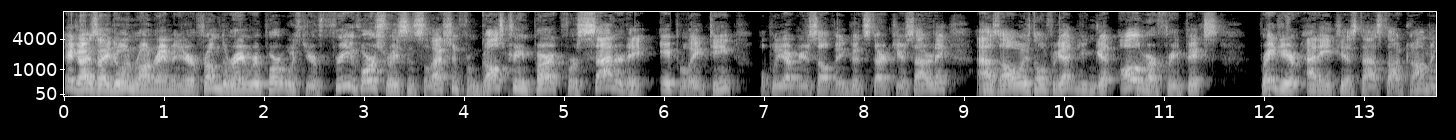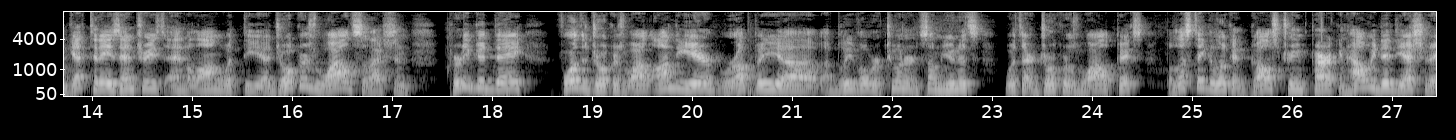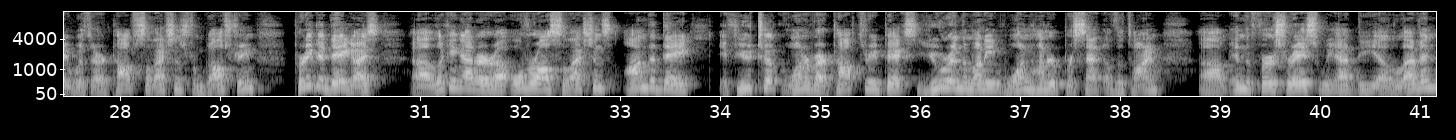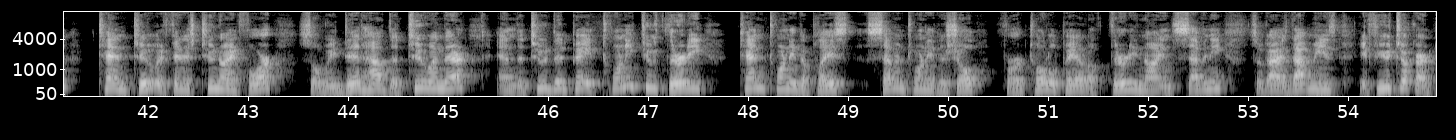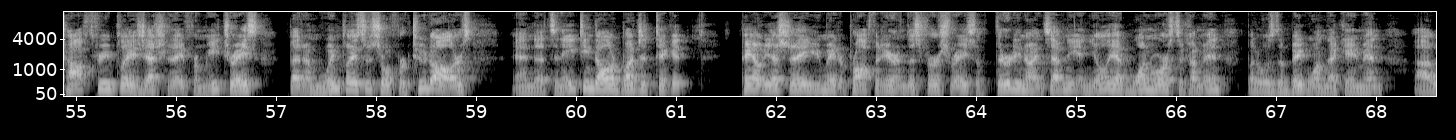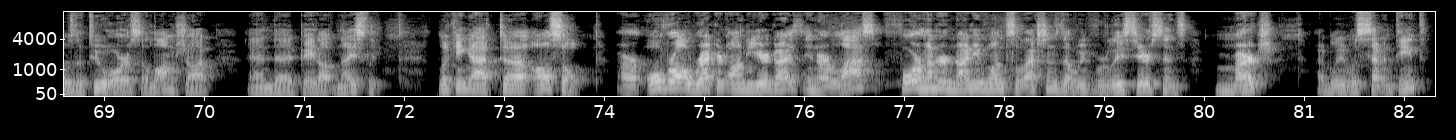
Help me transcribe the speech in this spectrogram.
Hey guys, how you doing? Ron Raymond here from the Raymond Report with your free horse racing selection from Gulfstream Park for Saturday, April 18th. Hopefully you have yourself a good start to your Saturday. As always, don't forget you can get all of our free picks right here at atsstats.com and get today's entries and along with the uh, Joker's Wild selection. Pretty good day for the Joker's Wild on the year. We're up, a, uh, I believe, over 200 and some units with our Joker's Wild picks. But let's take a look at Gulfstream Park and how we did yesterday with our top selections from Gulfstream. Pretty good day, guys. Uh, looking at our uh, overall selections on the day, if you took one of our top three picks, you were in the money 100% of the time. Um, in the first race, we had the 11 10 2. It finished 294. So we did have the two in there, and the two did pay 22 30, 10 20 to place, 720 to show for a total payout of 39.70. So guys, that means if you took our top three plays yesterday from each race, bet them win, place, or show for $2, and that's an $18 budget ticket. Payout yesterday, you made a profit here in this first race of $39.70, and you only had one horse to come in, but it was the big one that came in. Uh, it was a two horse, a long shot, and uh, it paid out nicely. Looking at uh, also our overall record on the year, guys, in our last 491 selections that we've released here since March, I believe was 17th.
